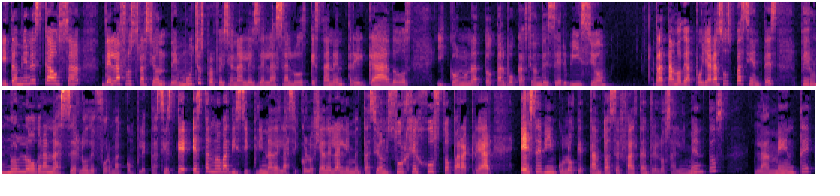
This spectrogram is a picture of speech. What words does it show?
y también es causa de la frustración de muchos profesionales de la salud que están entregados y con una total vocación de servicio tratando de apoyar a sus pacientes, pero no logran hacerlo de forma completa. Así es que esta nueva disciplina de la psicología de la alimentación surge justo para crear ese vínculo que tanto hace falta entre los alimentos, la mente,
